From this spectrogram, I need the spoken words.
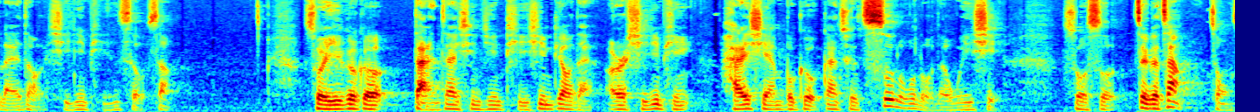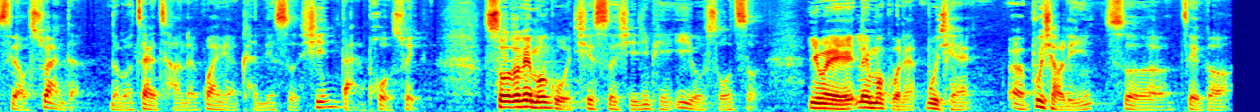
来到习近平手上，所以一个个胆战心惊、提心吊胆，而习近平还嫌不够，干脆赤裸裸的威胁，说是这个账总是要算的。那么在场的官员肯定是心胆破碎。说到内蒙古，其实习近平意有所指，因为内蒙古呢，目前呃，布小林是这个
